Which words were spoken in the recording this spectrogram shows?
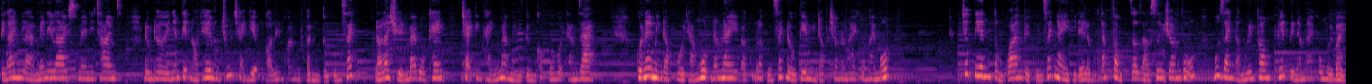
tiếng Anh là Many Lives Many Times, đồng thời nhân tiện nói thêm một chút trải nghiệm có liên quan một phần từ cuốn sách. Đó là chuyến Bible Camp, trại kinh thánh mà mình từng có cơ hội tham gia. Cuốn này mình đọc hồi tháng 1 năm nay và cũng là cuốn sách đầu tiên mình đọc trong năm 2021. Trước tiên, tổng quan về cuốn sách này thì đây là một tác phẩm do giáo sư John Vũ, bút danh là Nguyên Phong, viết từ năm 2017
